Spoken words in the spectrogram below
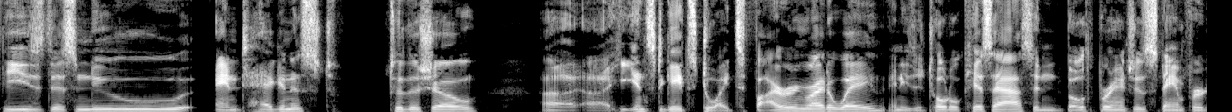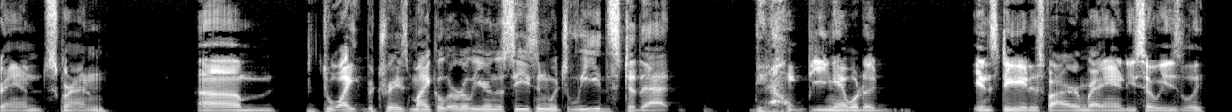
He's this new antagonist to the show. Uh, uh, he instigates Dwight's firing right away, and he's a total kiss ass in both branches, Stamford and Scranton. Um, Dwight betrays Michael earlier in the season, which leads to that, you know, being able to instigate his firing by Andy so easily.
